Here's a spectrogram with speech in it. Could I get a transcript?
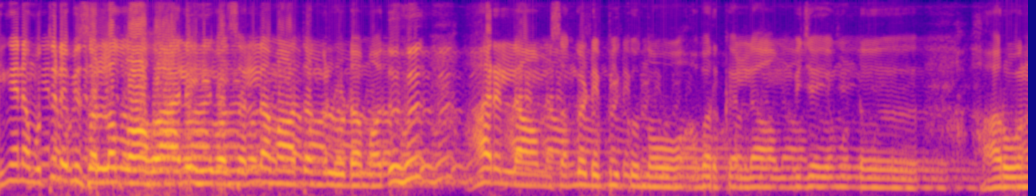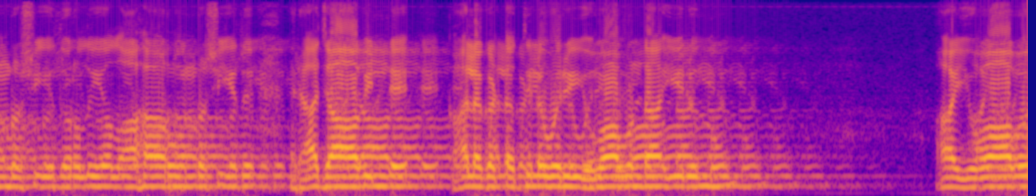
ഇങ്ങനെ മുത്തുനബി സല്ലല്ലാഹു അലൈഹി വസല്ലമ തങ്ങളുടെ മധുഹ് ആരെല്ലാം സംഘടിപ്പിക്കുന്നു? അവർക്കെല്ലാം വിജയമുണ്ട്. ഹാറൂൻ റഷീദ് ഹാറൂൻ റഷീദ് രാജാവിന്റെ കാലഘട്ടത്തിൽ ഒരു യുവാവുണ്ടായിരുന്നു. ആ യുവാവ്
